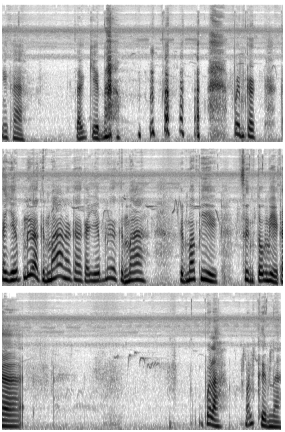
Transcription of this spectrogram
นี่ค่ะ สังเกตน้ำเป็นกะกะเย็บเลือกขึ้นมานะคะกะเย็บเลือกขึ้นมาขึ้นมาพี่ ซึ่งตรงนี้ก็พวกล่ะ มันขึ้นนะ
